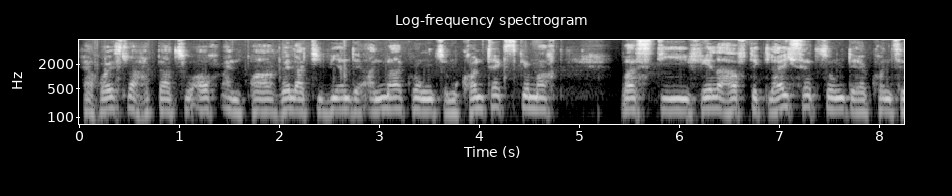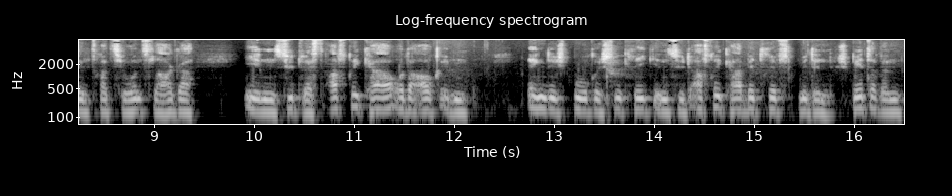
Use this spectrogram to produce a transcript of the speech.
Herr Häusler hat dazu auch ein paar relativierende Anmerkungen zum Kontext gemacht, was die fehlerhafte Gleichsetzung der Konzentrationslager in Südwestafrika oder auch im englischburischen Krieg in Südafrika betrifft, mit den späteren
